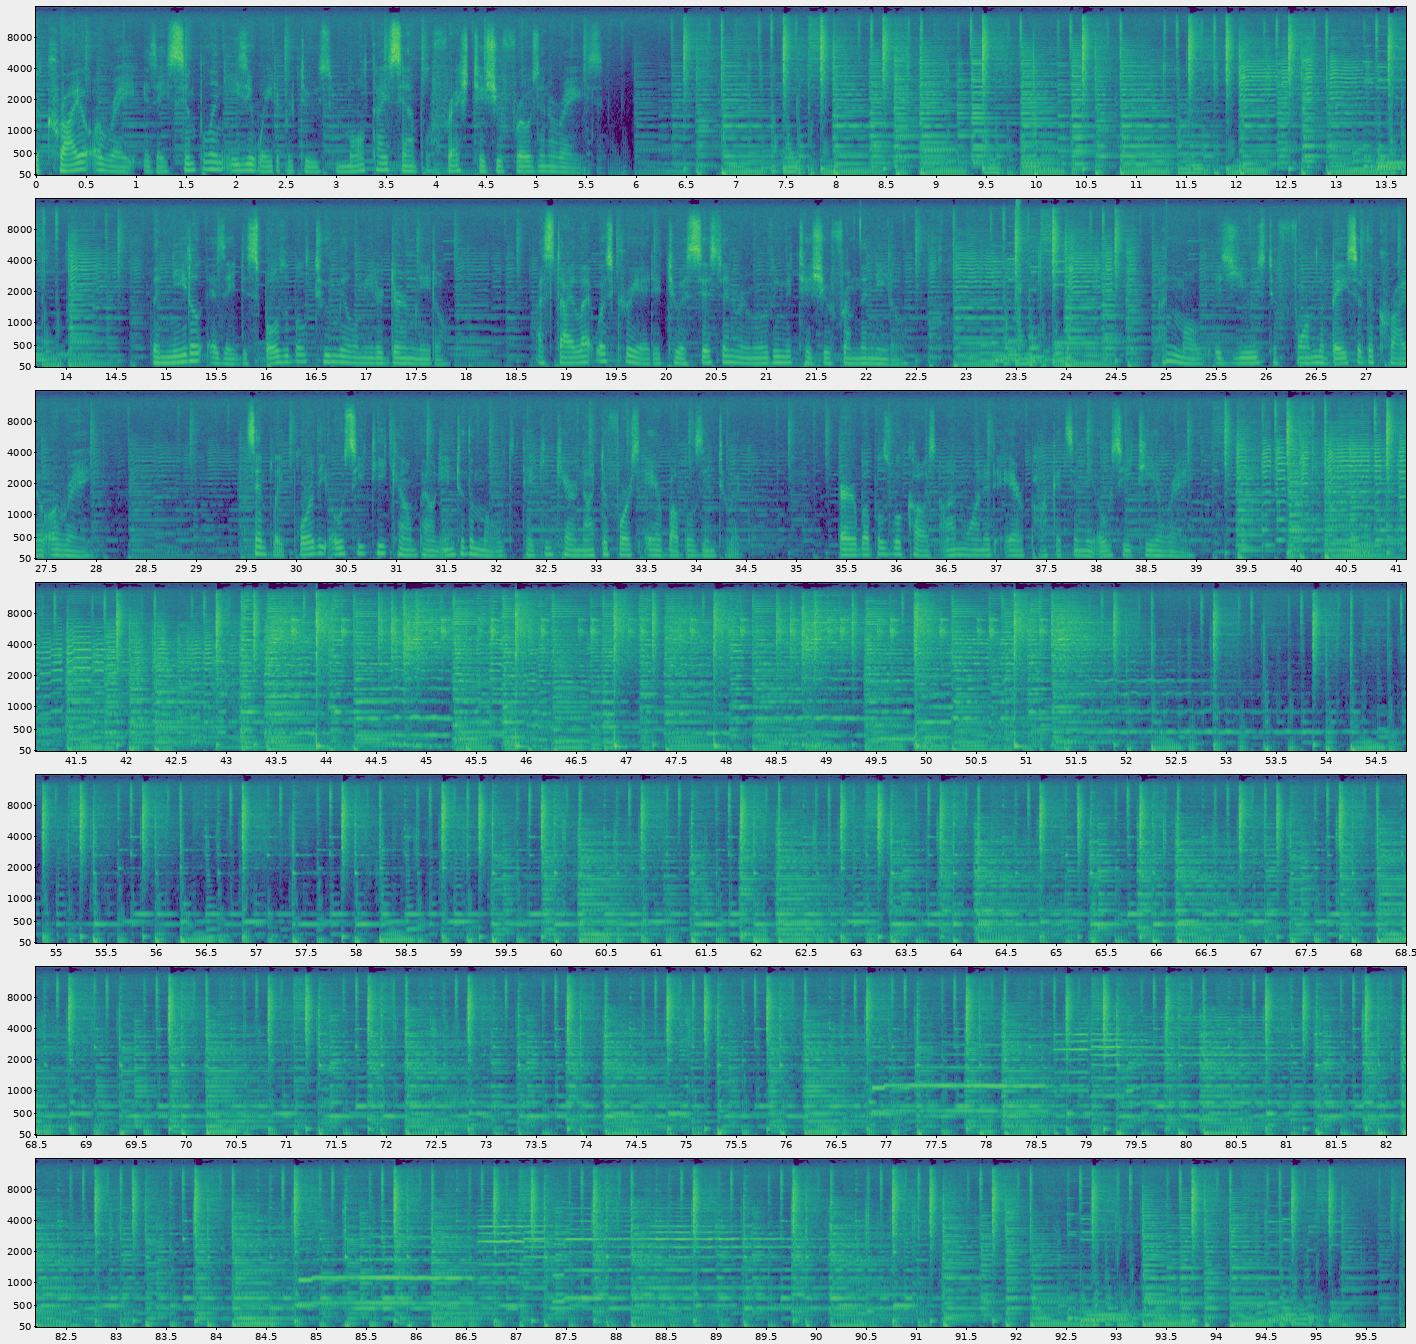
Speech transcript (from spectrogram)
The cryo-array is a simple and easy way to produce multi-sample fresh tissue frozen arrays. The needle is a disposable 2mm derm needle. A stylet was created to assist in removing the tissue from the needle. A mold is used to form the base of the cryo array. Simply pour the OCT compound into the mold, taking care not to force air bubbles into it. Air bubbles will cause unwanted air pockets in the OCT array.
